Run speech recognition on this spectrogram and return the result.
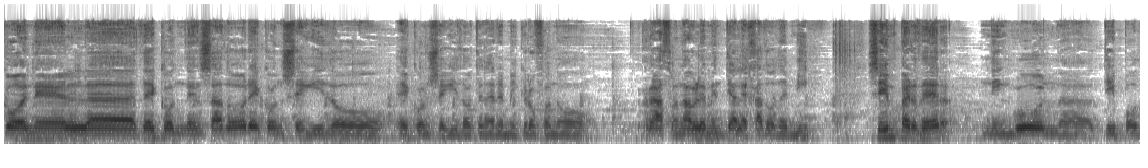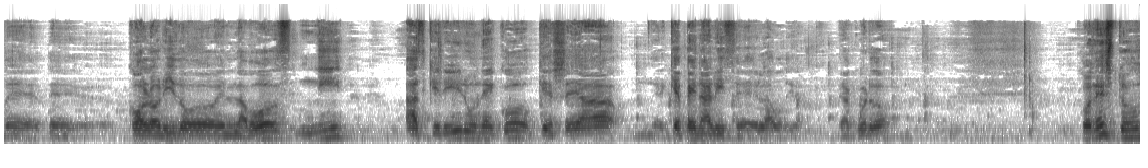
con el eh, de condensador he conseguido, he conseguido tener el micrófono razonablemente alejado de mí, sin perder ningún eh, tipo de, colorido en la voz, ni adquirir un eco que sea que penalice el audio. ¿De acuerdo? Con esto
